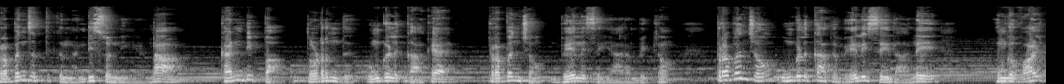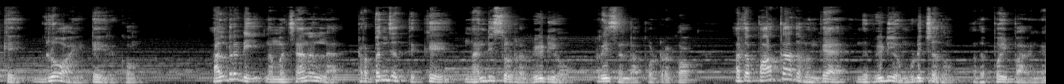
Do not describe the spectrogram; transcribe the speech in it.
பிரபஞ்சத்துக்கு நன்றி சொன்னீங்கன்னா கண்டிப்பா தொடர்ந்து உங்களுக்காக பிரபஞ்சம் வேலை செய்ய ஆரம்பிக்கும். பிரபஞ்சம் உங்களுக்காக வேலை செய்தாலே உங்க வாழ்க்கை க்ரோ ஆகிட்டே இருக்கும். ஆல்ரெடி நம்ம சேனல்ல பிரபஞ்சத்துக்கு நன்றி சொல்ற வீடியோ ரீசெண்டா போட்டிருக்கோம். அதை பார்க்காதவங்க இந்த வீடியோ முடிச்சதும் அதை போய் பாருங்க.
